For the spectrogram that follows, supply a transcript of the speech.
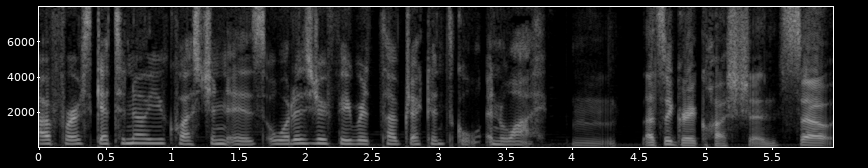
Our first get to know you question is What is your favorite subject in school and why? Mm, that's a great question. So,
